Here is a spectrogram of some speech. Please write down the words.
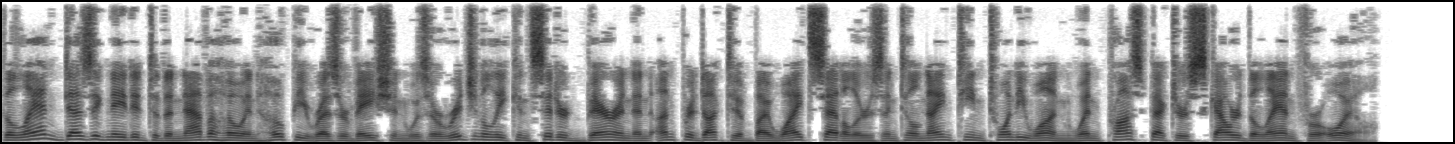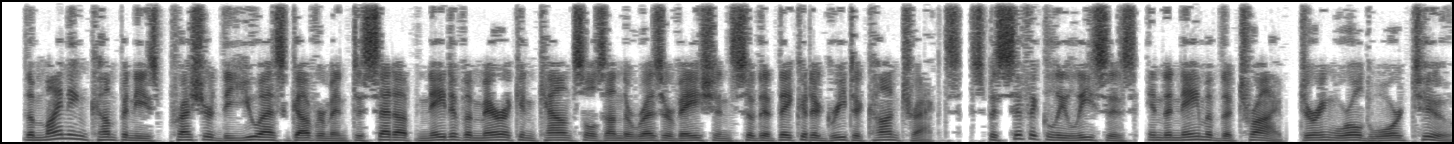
The land designated to the Navajo and Hopi Reservation was originally considered barren and unproductive by white settlers until 1921 when prospectors scoured the land for oil. The mining companies pressured the U.S. government to set up Native American councils on the reservations so that they could agree to contracts, specifically leases, in the name of the tribe. During World War II,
